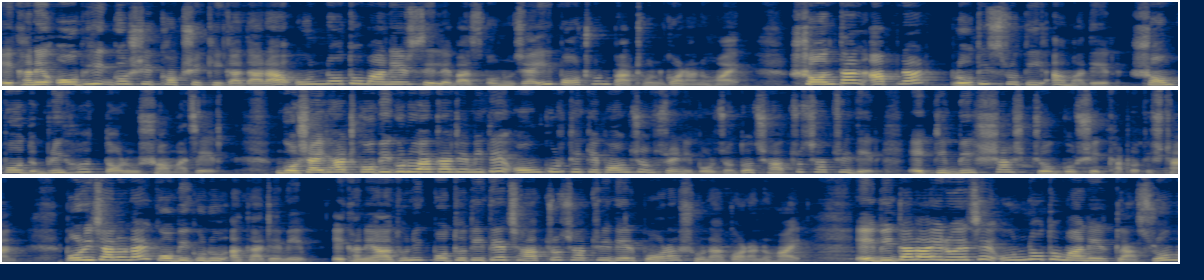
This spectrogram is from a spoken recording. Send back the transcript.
এখানে অভিজ্ঞ শিক্ষক শিক্ষিকা দ্বারা উন্নত মানের সিলেবাস অনুযায়ী পঠন পাঠন করানো হয়। সন্তান আপনার, প্রতিশ্রুতি আমাদের। সম্পদ বৃহত্তর সমাজের। গোসাইরহাট কবিগুরু একাডেমিতে অঙ্কুর থেকে পঞ্চম শ্রেণি পর্যন্ত ছাত্রছাত্রীদের একটি বিশ্বাসযোগ্য শিক্ষা প্রতিষ্ঠান। পরিচালনায় কবিগুরু একাডেমি। এখানে আধুনিক পদ্ধতিতে ছাত্রছাত্রীদের পড়াশোনা করানো হয়। এই বিদ্যালয়ে রয়েছে উন্নত মানের ক্লাসরুম,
